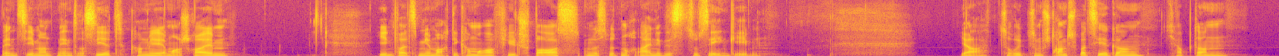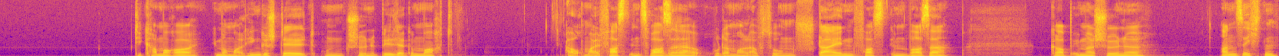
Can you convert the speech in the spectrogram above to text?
Wenn es jemanden interessiert, kann mir ja mal schreiben. Jedenfalls mir macht die Kamera viel Spaß und es wird noch einiges zu sehen geben. Ja, zurück zum Strandspaziergang. Ich habe dann die Kamera immer mal hingestellt und schöne Bilder gemacht. Auch mal fast ins Wasser oder mal auf so einen Stein fast im Wasser. Gab immer schöne Ansichten.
